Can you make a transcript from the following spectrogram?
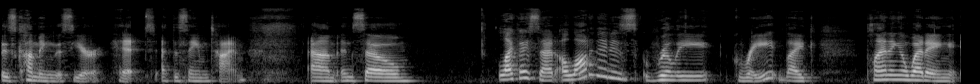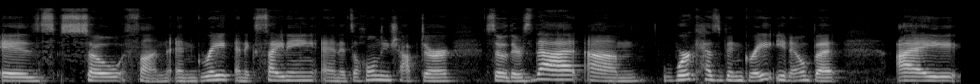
is coming this year hit at the same time. Um, and so, like I said, a lot of it is really great. Like, planning a wedding is so fun and great and exciting, and it's a whole new chapter. So, there's that. Um, work has been great, you know, but I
